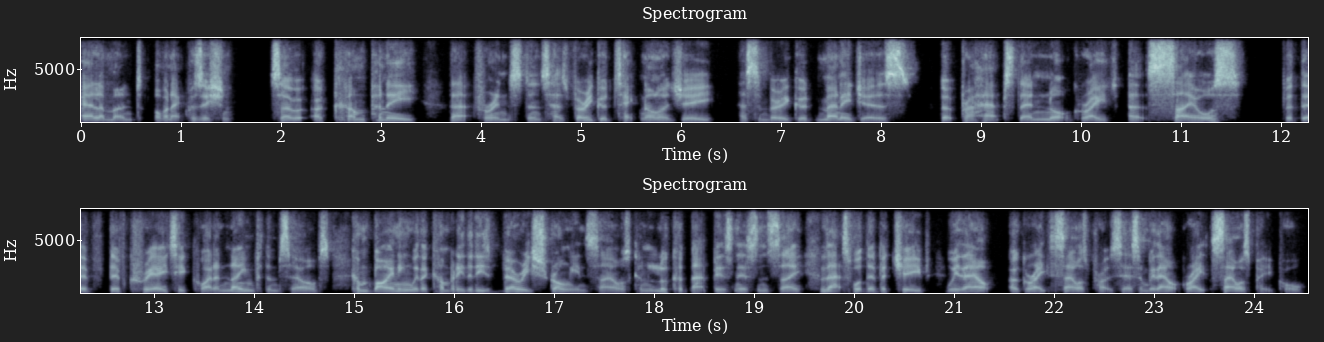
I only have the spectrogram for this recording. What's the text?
element of an acquisition. So a company that, for instance, has very good technology, has some very good managers, but perhaps they're not great at sales but they've they've created quite a name for themselves. Combining with a company that is very strong in sales, can look at that business and say that's what they've achieved without a great sales process and without great salespeople.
